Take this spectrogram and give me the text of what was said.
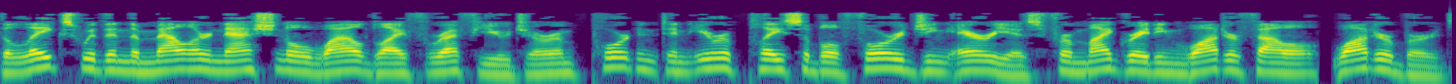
The lakes within the Malheur National Wildlife Refuge are important and irreplaceable foraging areas for migrating waterfowl, waterbirds,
